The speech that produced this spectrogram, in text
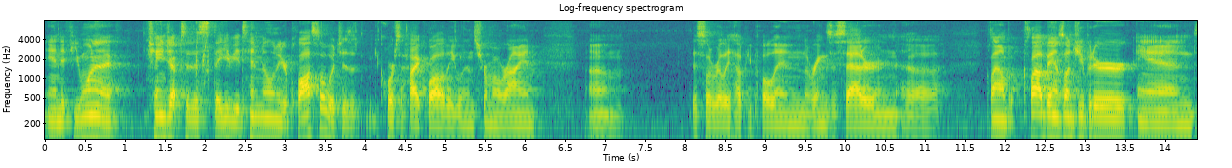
And if you want to change up to this, they give you a 10 millimeter Plössl, which is, of course, a high quality lens from Orion. Um, this will really help you pull in the rings of Saturn, uh, cloud, cloud bands on Jupiter, and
